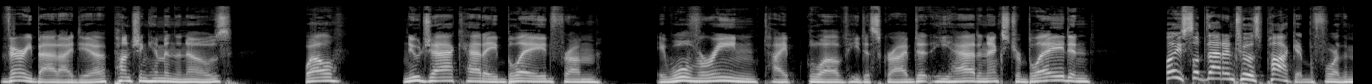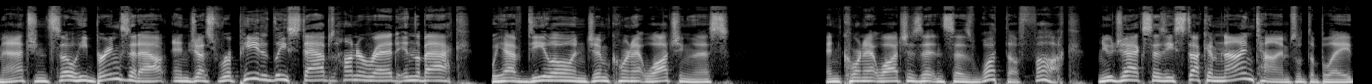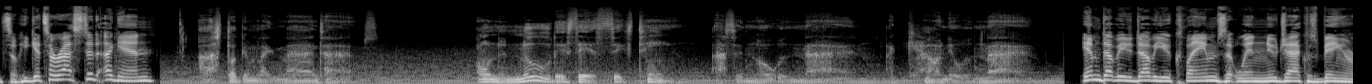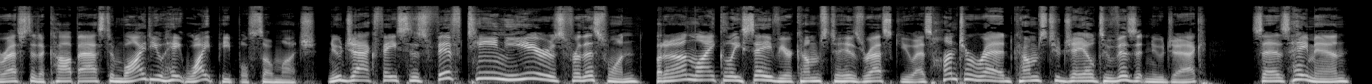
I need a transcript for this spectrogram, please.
Very bad idea, punching him in the nose. Well, New Jack had a blade from a Wolverine type glove, he described it. He had an extra blade and, well, he slipped that into his pocket before the match, and so he brings it out and just repeatedly stabs Hunter Red in the back. We have D'Lo and Jim Cornette watching this, and Cornette watches it and says, What the fuck? New Jack says he stuck him nine times with the blade, so he gets arrested again. I stuck him like nine times. On the news, they said 16. I said, no, it was nine. I counted, it was nine. MWW claims that when New Jack was being arrested, a cop asked him, Why do you hate white people so much? New Jack faces 15 years for this one, but an unlikely savior comes to his rescue as Hunter Red comes to jail to visit New Jack, says, Hey man,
